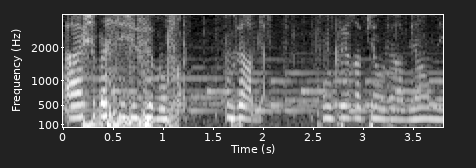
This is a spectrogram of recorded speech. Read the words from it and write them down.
Ah, je sais pas si j'ai fait bon choix. On verra bien. On verra bien, on verra bien, mais.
